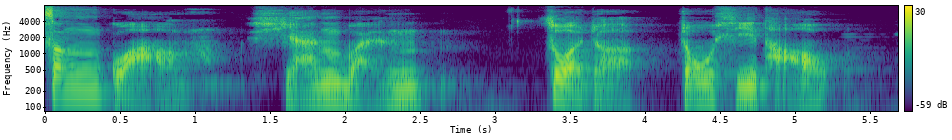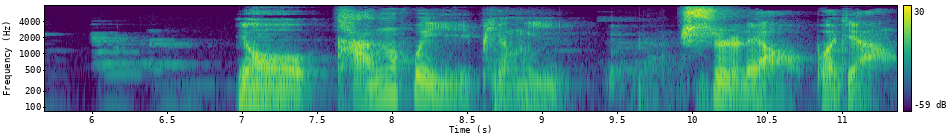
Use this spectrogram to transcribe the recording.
增广贤文，作者周希陶，有谭慧评译，事了播讲。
